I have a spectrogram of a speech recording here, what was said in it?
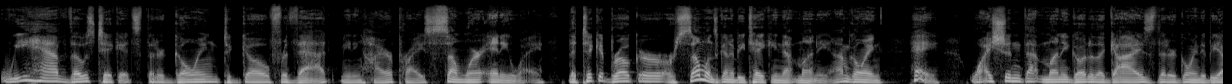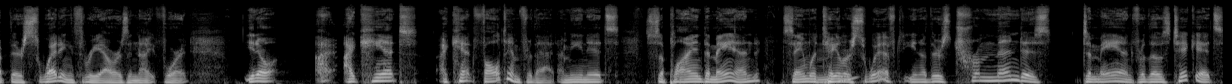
we have those tickets that are going to go for that, meaning higher price, somewhere anyway. The ticket broker or someone's going to be taking that money. I'm going, hey, Why shouldn't that money go to the guys that are going to be up there sweating three hours a night for it? You know, I, I can't I can't fault him for that. I mean, it's supply and demand. Same with Taylor mm-hmm. Swift. You know, there's tremendous demand for those tickets.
